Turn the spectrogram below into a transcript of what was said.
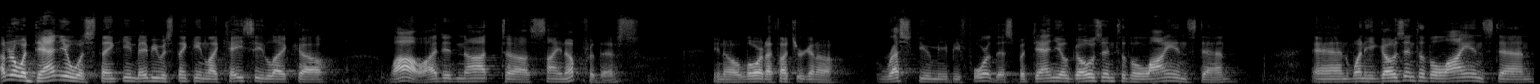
I don't know what Daniel was thinking. Maybe he was thinking like Casey, like, uh, wow, I did not uh, sign up for this. You know, Lord, I thought you were going to rescue me before this. But Daniel goes into the lion's den. And when he goes into the lion's den,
